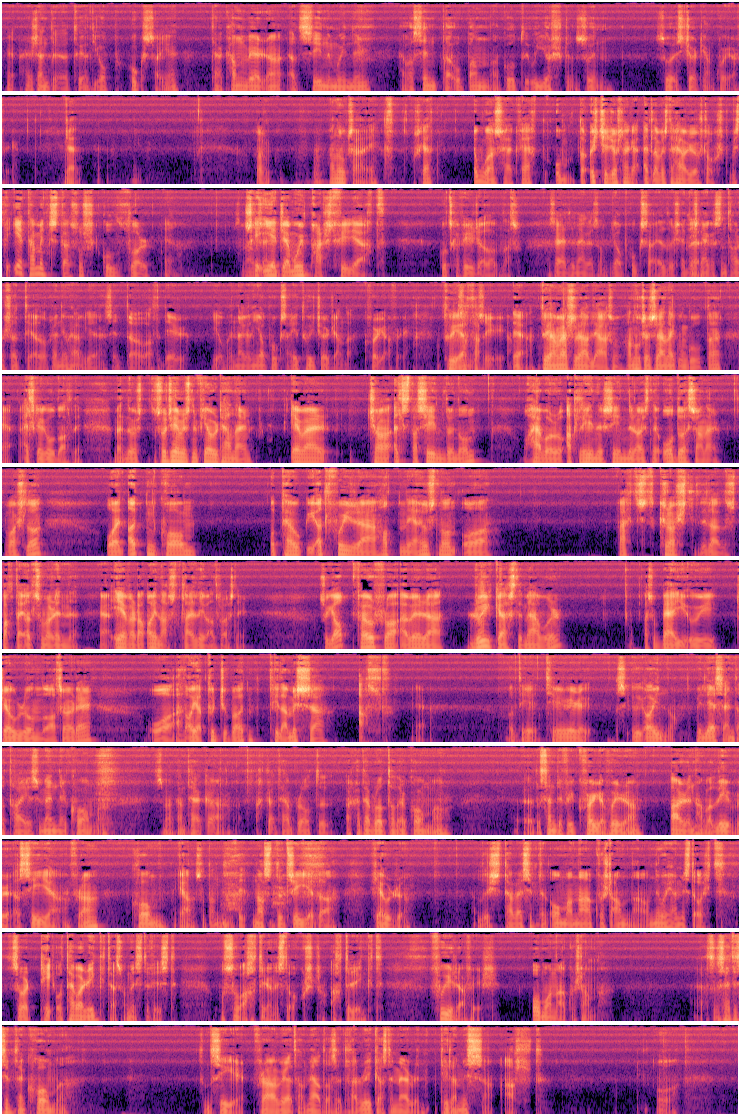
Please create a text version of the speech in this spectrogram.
Ja, her sendte til at jobb hoksa jeg. Det kan være at sine munner hava sinta og banna gode og gjørsten sønnen. Så stjørte han hva jeg fyrir. Ja. Han hoksa jeg. Skett oansett kvært, om det er ikke gjør snakka, eller hvis det her gjør stokst. Hvis det er det minste, så skuldflår. Ja. Så ska jag ge mig past för det att Gud ska fyra jag annars. Så så är det något som jag huxar eller så det är något som tar sig till och nu har vi sent och allt det där. Jo, men något jag huxar i tog church ända kvar jag för. Du jag så ja. Tog jag var så där alltså han huxar sig när jag god där. Ja, älskar god allt det. Men då så James den fjärde tjänaren. Jag var tja äldsta synden någon och här var alla hinner synder och dödsranar. Varslo. Och en ötten kom og pauk i öll fyra hotni av husnån og faktisk krosht til at spakta i öll som var inne. Ja. Jeg var da øynast som klei livet antra snir. Så jobb fyrir fra a vera rykaste mavur, altså bæg i djauron og alt så der, og at øya tudju bøten til a missa alt. Ja. Og til, til vi i øyna, vi leser enda taie som menn koma, som man kan teka akkurat her brotet, akkurat her brotet der kom, og det sendte for kvarja fyra, Arren han var liver å sia fra, kom, ja, så den neste tre da, fjorde. fjore. Lys, det var simpelthen om anna og hverst anna, og nå er jeg mistøyt. Så, og det var ringt det som jeg mistet først, og så atter jeg mistet okst, atter ringt. Fyra fyr, om anna og hverst anna. Så sette simpelthen komme, som du sier, fra å være at han møter seg til den rikaste mæren, til å missa alt. Og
